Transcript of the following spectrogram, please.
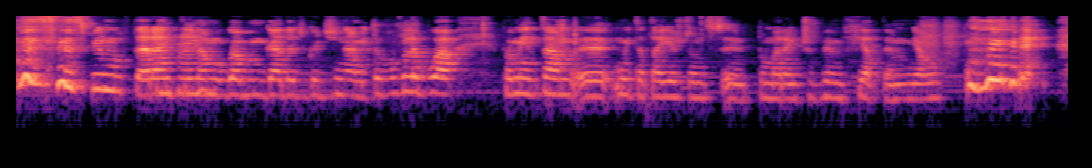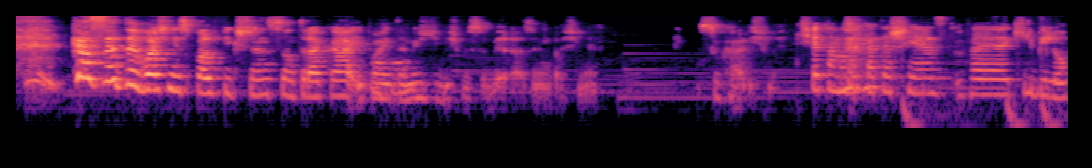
z, filmów Tarantino Mhm. mogłabym gadać godzinami. To w ogóle była, pamiętam, y, mój tata jeżdżąc y, pomarańczowym Fiatem miał kasetę właśnie z Pulp Fiction, soundtracka i pamiętam, Mhm. jeździliśmy sobie razem właśnie, słuchaliśmy. Świetna muzyka też jest w Kill Billu.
